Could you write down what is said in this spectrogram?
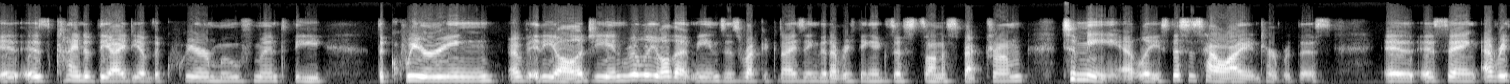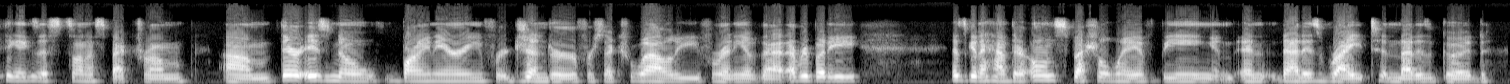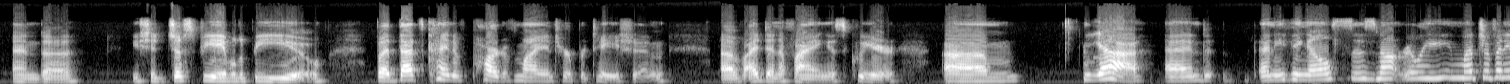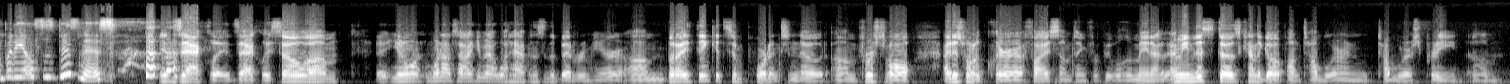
is kind of the idea of the queer movement, the the queering of ideology, and really all that means is recognizing that everything exists on a spectrum. To me, at least, this is how I interpret this: is, is saying everything exists on a spectrum. Um, there is no binary for gender, for sexuality, for any of that. Everybody is going to have their own special way of being and and that is right and that is good and uh, you should just be able to be you. But that's kind of part of my interpretation of identifying as queer. Um, yeah and anything else is not really much of anybody else's business. Exactly exactly. So um you know, we're not talking about what happens in the bedroom here, um, but I think it's important to note. Um, first of all, I just want to clarify something for people who may not. I mean, this does kind of go up on Tumblr, and Tumblr is pretty um,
